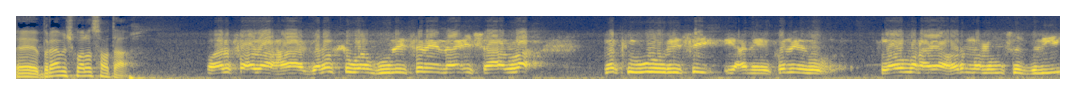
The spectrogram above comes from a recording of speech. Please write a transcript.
Ee, barnaamijka waa la socotaa Waa la socdaa. Haa waan guuleysanaynaa insha Allah. Markii ugu horeysay yani kolay laba mar ayaa horena lagu soo badiyey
